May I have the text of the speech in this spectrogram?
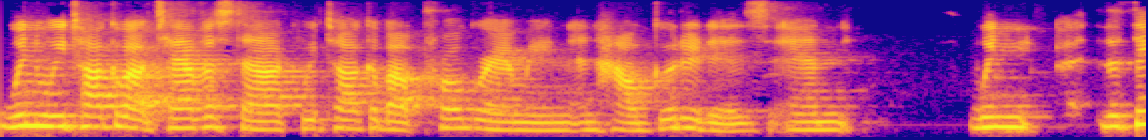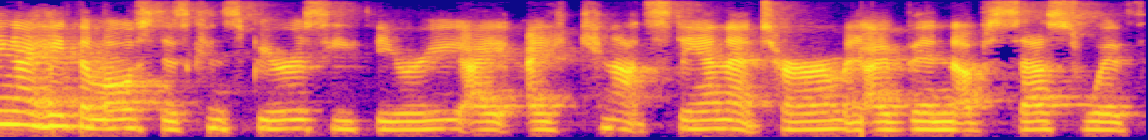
when we talk about Tavistock, we talk about programming and how good it is. And when the thing I hate the most is conspiracy theory. I, I cannot stand that term. And I've been obsessed with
